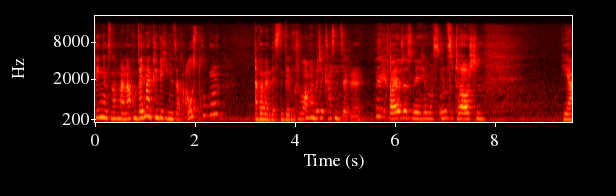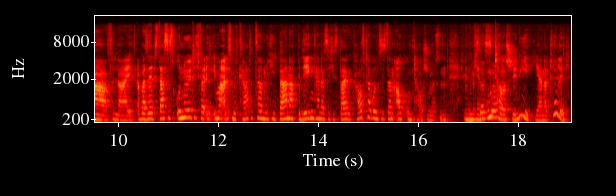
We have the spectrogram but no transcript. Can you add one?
Dingens nochmal nach und wenn, dann könnte ich ihn jetzt auch ausdrucken. Aber beim besten Willen, wofür braucht man bitte Kassenzettel? Ich weiß es nicht, um was umzutauschen. Ja, vielleicht. Aber selbst das ist unnötig, weil ich immer alles mit Karte zahle und ich danach belegen kann, dass ich es da gekauft habe und sie es dann auch umtauschen müssen. Ich bin nämlich ein das so? Umtauschgenie. Ja, natürlich.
